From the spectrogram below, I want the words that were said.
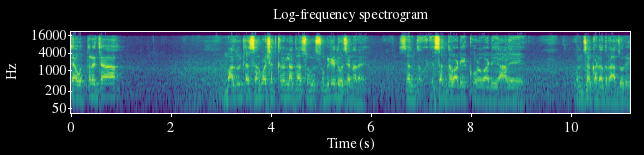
त्या उत्तरेच्या बाजूच्या सर्व शेतकऱ्यांना आता सु सुगीचे दिवस येणार आहे. संतवाडी संतवाडी कोळवाडी आळे उंच खडक राजुरी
